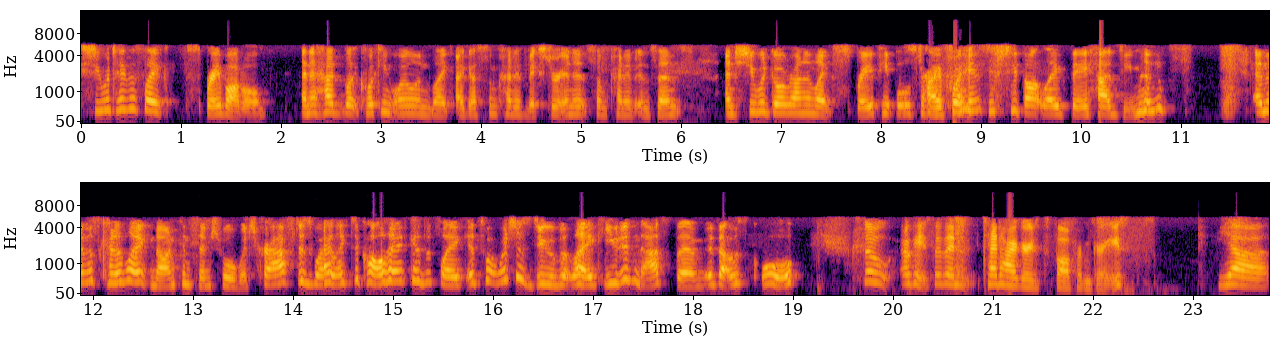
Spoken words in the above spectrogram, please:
she would take this like spray bottle, and it had like cooking oil and like I guess some kind of mixture in it, some kind of incense. And she would go around and like spray people's driveways if she thought like they had demons. And it was kind of like non-consensual witchcraft, is what I like to call it, because it's like it's what witches do, but like you didn't ask them if that was cool. So okay, so then Ted Haggard's fall from grace. Yeah,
